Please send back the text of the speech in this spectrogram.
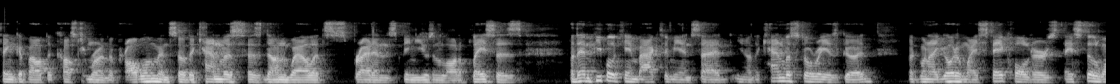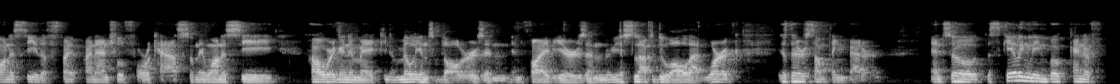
Think about the customer and the problem. And so the canvas has done well. It's spread and it's being used in a lot of places. But then people came back to me and said, you know, the canvas story is good, but when I go to my stakeholders, they still want to see the fi- financial forecasts and they want to see how we're going to make you know millions of dollars in in five years, and we still have to do all that work. Is there something better? And so the Scaling Lean book kind of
